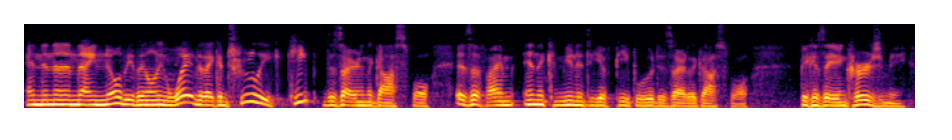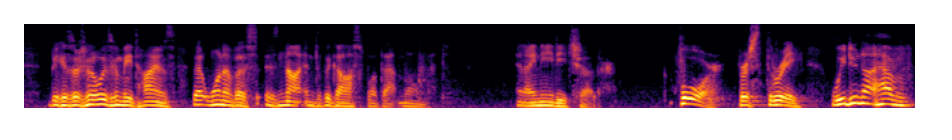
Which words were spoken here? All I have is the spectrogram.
And then, then I know that the only way that I can truly keep desiring the gospel is if I'm in a community of people who desire the gospel because they encourage me. Because there's always going to be times that one of us is not into the gospel at that moment. And I need each other. Four, verse three. We do not have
